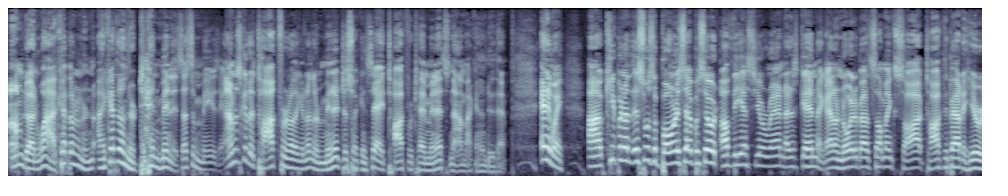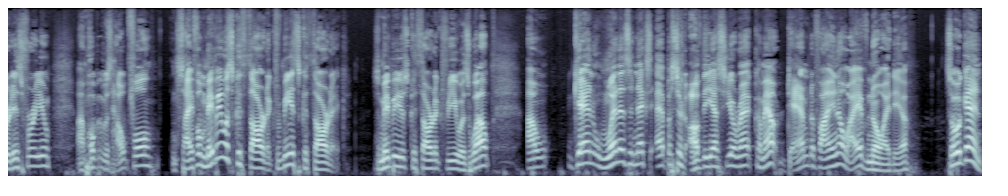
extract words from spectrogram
I'm done. Wow, I kept it under. I kept it under ten minutes. That's amazing. I'm just gonna talk for like another minute, just so I can say I talked for ten minutes. No, I'm not gonna do that. Anyway, uh, keeping on. This was a bonus episode of the SEO rant. I just again, I got annoyed about something, saw it, talked about it. Here it is for you. I hope it was helpful, insightful. Maybe it was cathartic. For me, it's cathartic. So maybe it was cathartic for you as well. Uh, again, when is the next episode of the SEO rant come out? Damned if I know. I have no idea. So again,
